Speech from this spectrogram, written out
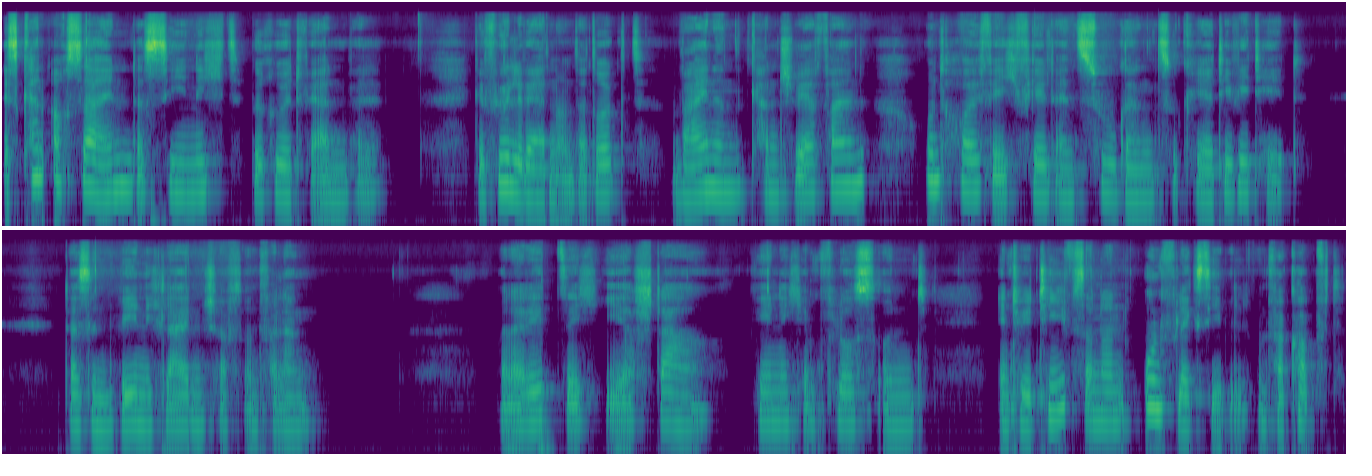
Es kann auch sein, dass sie nicht berührt werden will. Gefühle werden unterdrückt, weinen kann schwerfallen und häufig fehlt ein Zugang zu Kreativität. Da sind wenig Leidenschaft und Verlangen. Man erlebt sich eher starr, wenig im Fluss und intuitiv, sondern unflexibel und verkopft.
